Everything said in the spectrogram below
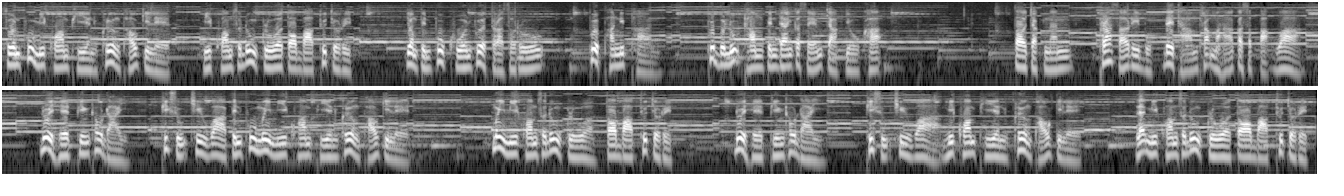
ส่วนผู้มีความเพียรเครื่องเผากิเลส มีความสะดุ้งกลัวต่อบาปทุจริต ย่อมเป็นผู้ควรเพื่อตรัสรู้ เพื่อพันนิพพาน เพื่อบรรลุธรรมเป็นแดนเกษมจากโยคะ ต่อจากนั้นพระสารีบุตรได้ถามพระมหากัสสปะว่า ด้วยเหตุเพียงเท่าใด ภิกษุชื่อว่าเป็นผู้ไม่มีความเพียรเครื่องเผากิเลส ไม่มีความสะดุ้งกลัวต่อบาปทุจริต ด้วยเหตุเพียงเท่าใด ภิกษุชื่อว่ามีความเพียรเครื่องเผากิเลส และมีความสะดุ้งกลัวต่อบาปทุจริต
